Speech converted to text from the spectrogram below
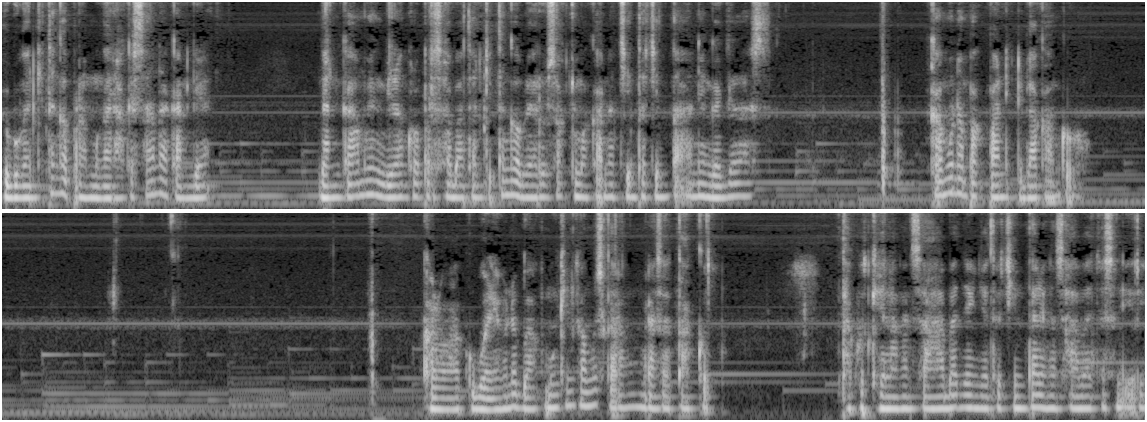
Hubungan kita gak pernah mengarah ke sana kan, gak? Dan kamu yang bilang kalau persahabatan kita nggak boleh rusak cuma karena cinta-cintaan yang gak jelas. Kamu nampak panik di belakangku. Kalau aku boleh menebak, mungkin kamu sekarang merasa takut. Takut kehilangan sahabat yang jatuh cinta dengan sahabatnya sendiri.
